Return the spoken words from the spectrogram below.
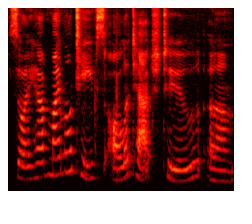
So I have my motifs all attached to um,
